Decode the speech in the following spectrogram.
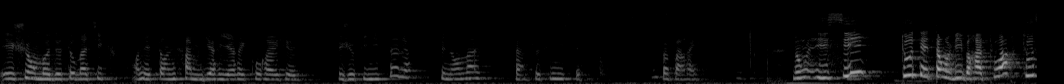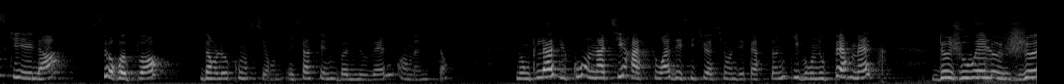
Et je suis en mode automatique en étant une femme guerrière et courageuse. Et je finissais là, c'est normal. Enfin, je finissais. C'est pas pareil. Donc ici, tout étant vibratoire, tout ce qui est là se reporte dans le conscient. Et ça, c'est une bonne nouvelle en même temps. Donc là, du coup, on attire à soi des situations et des personnes qui vont nous permettre de jouer le jeu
